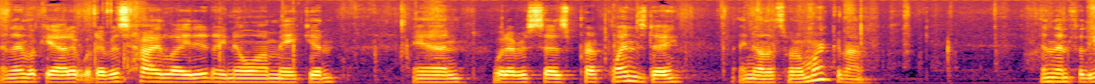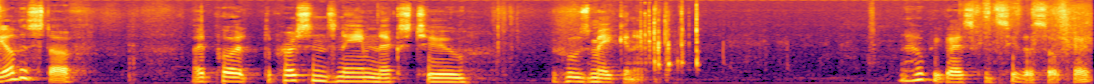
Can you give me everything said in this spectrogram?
and I look at it, whatever's highlighted I know I'm making and whatever says prep Wednesday I know that's what I'm working on. And then for the other stuff I put the person's name next to who's making it. I hope you guys can see this okay.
